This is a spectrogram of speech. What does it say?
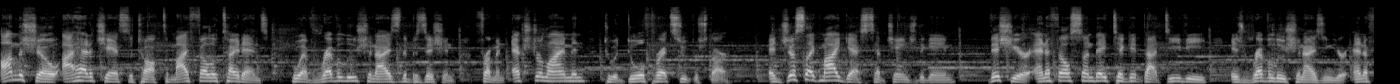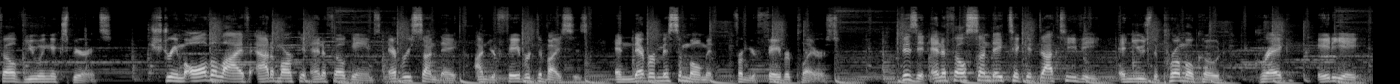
On the show, I had a chance to talk to my fellow tight ends who have revolutionized the position from an extra lineman to a dual threat superstar. And just like my guests have changed the game, this year, NFLSundayTicket.tv is revolutionizing your NFL viewing experience. Stream all the live out of market NFL games every Sunday on your favorite devices and never miss a moment from your favorite players. Visit NFLSundayTicket.tv and use the promo code GREG88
